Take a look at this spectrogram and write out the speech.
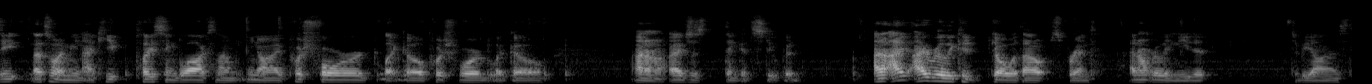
See, that's what I mean. I keep placing blocks and I'm, you know, I push forward, let go, push forward, let go. I don't know. I just think it's stupid. I, I, I really could go without sprint. I don't really need it, to be honest.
